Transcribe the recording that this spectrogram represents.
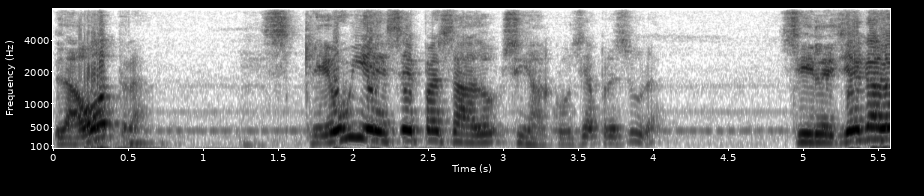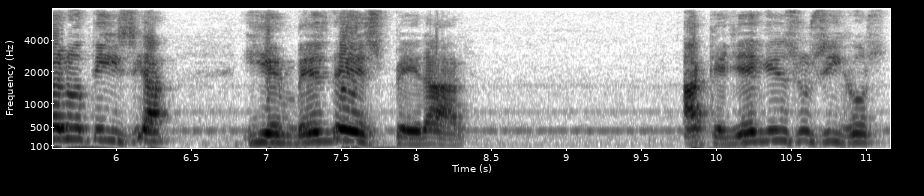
la otra, ¿qué hubiese pasado si Jacob se apresura? Si le llega la noticia y en vez de esperar a que lleguen sus hijos,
